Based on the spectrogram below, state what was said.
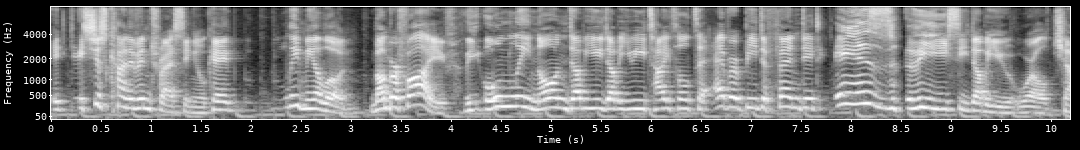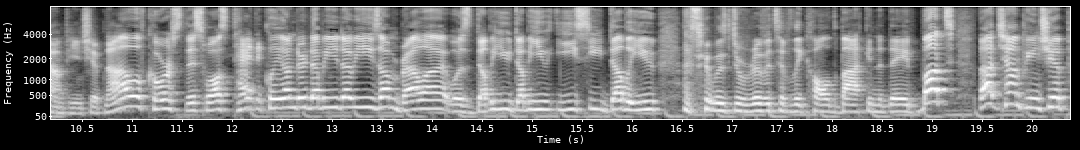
It, it's just kind of interesting, okay? Leave me alone. Number five, the only non-WWE title to ever be defended is the ECW World Championship. Now, of course, this was technically under WWE's umbrella. It was WWECW, as it was derivatively called back in the day. But that championship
